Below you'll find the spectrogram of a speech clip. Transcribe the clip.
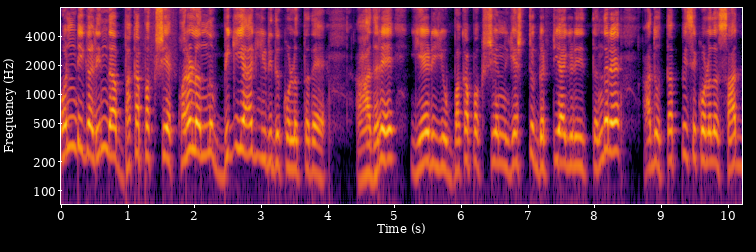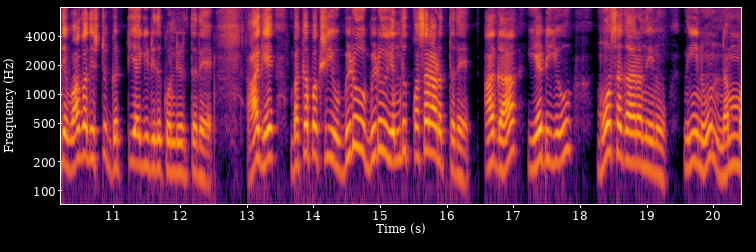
ಕೊಂಡಿಗಳಿಂದ ಬಕಪಕ್ಷಿಯ ಕೊರಳನ್ನು ಬಿಗಿಯಾಗಿ ಹಿಡಿದುಕೊಳ್ಳುತ್ತದೆ. ಆದರೆ ಏಡಿಯು ಬಕಪಕ್ಷಿಯನ್ನು ಎಷ್ಟು ಗಟ್ಟಿಯಾಗಿ ಹಿಡಿಯುತ್ತೆಂದರೆ ಅದು ತಪ್ಪಿಸಿಕೊಳ್ಳಲು ಸಾಧ್ಯವಾಗದಷ್ಟು ಗಟ್ಟಿಯಾಗಿ ಹಿಡಿದುಕೊಂಡಿರುತ್ತದೆ. ಹಾಗೆ ಬಕಪಕ್ಷಿಯು ಬಿಡು ಬಿಡು ಎಂದು ಕೊಸರಾಡುತ್ತದೆ. ಆಗ ಏಡಿಯು, ಮೋಸಗಾರ ನೀನು ನೀನು ನಮ್ಮ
